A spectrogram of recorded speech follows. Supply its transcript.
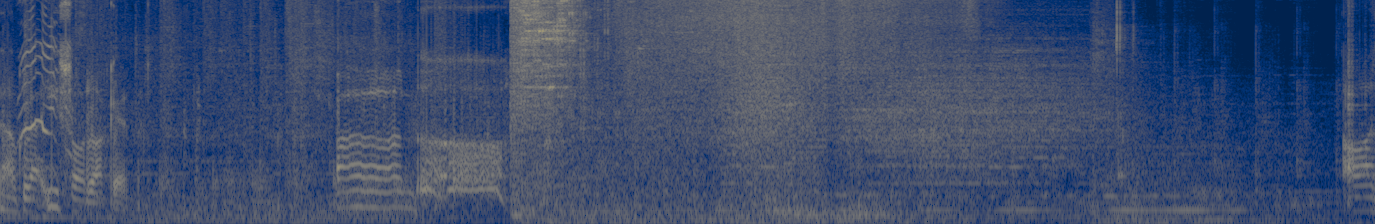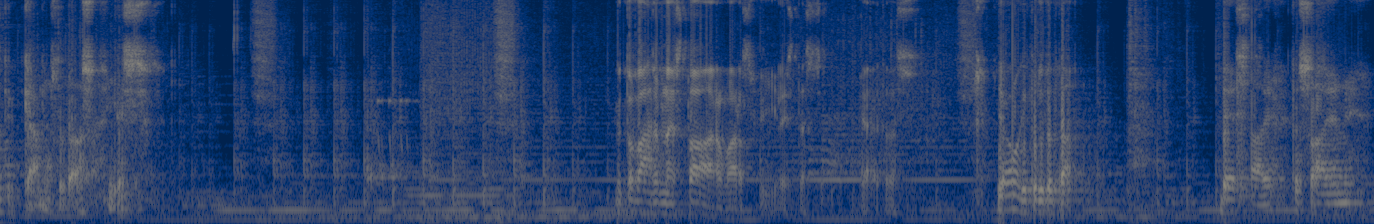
Tää on kyllä iso. Um, Oh. Alan tykkää musta taas, yes. nyt on vähän semmonen Star Wars-fiilis tässä käytävässä. Joo, mullakin tuli tota... Dessari tossa aiemmin.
